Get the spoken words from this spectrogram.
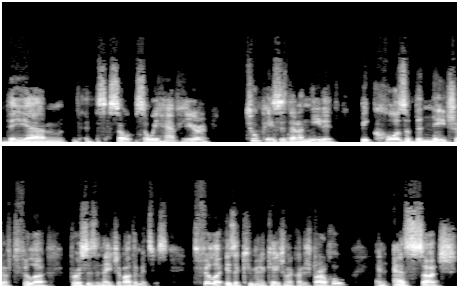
The um, so so we have here two pieces that are needed because of the nature of tefillah versus the nature of other mitzvahs. Tefillah is a communication with Kadosh Baruch Hu, and as such,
